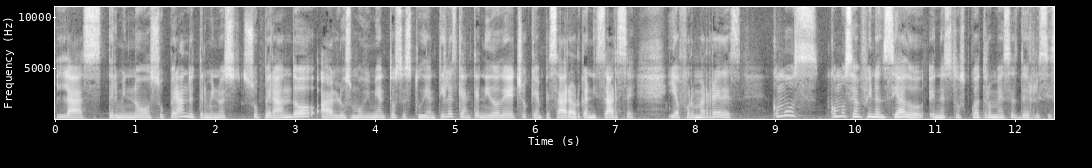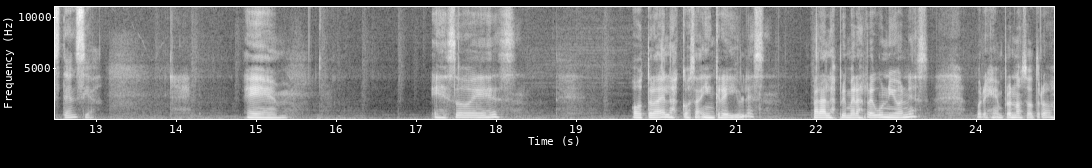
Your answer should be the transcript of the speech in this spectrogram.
las terminó superando y terminó superando a los movimientos estudiantiles que han tenido de hecho que empezar a organizarse y a formar redes. ¿Cómo, cómo se han financiado en estos cuatro meses de resistencia? Eh, eso es otra de las cosas increíbles. Para las primeras reuniones, por ejemplo, nosotros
